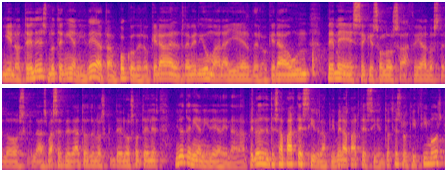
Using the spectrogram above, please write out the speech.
Y en hoteles no tenía ni idea tampoco de lo que era el Revenue Manager, de lo que era un PMS, que son los, hacía los, las bases de datos de los, de los hoteles. Yo no tenía ni idea de nada. Pero de esa parte sí, de la primera parte sí. Entonces lo que hicimos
